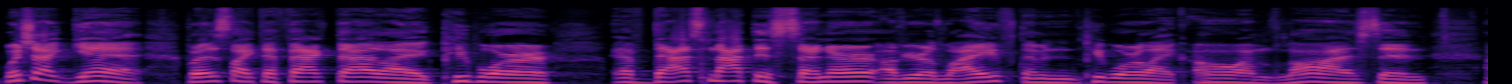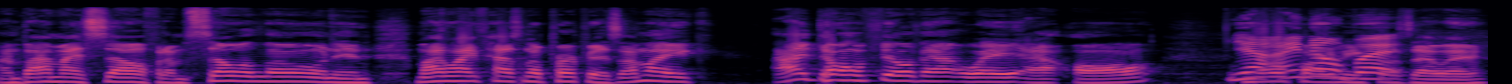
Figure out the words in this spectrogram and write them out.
which I get. But it's like the fact that like people are if that's not the center of your life, then people are like, oh, I'm lost and I'm by myself and I'm so alone and my life has no purpose. I'm like. I don't feel that way at all. Yeah, No I know, but- feels that way.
